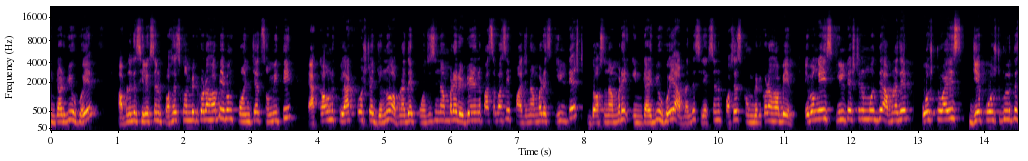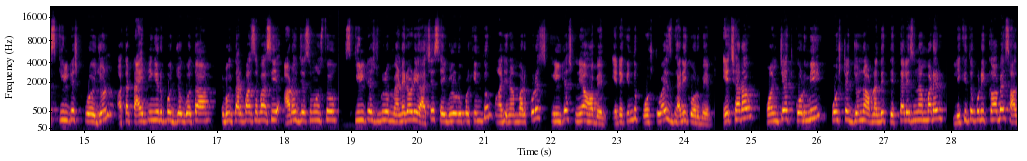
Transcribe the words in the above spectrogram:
ইন্টারভিউ হয়ে আপনাদের সিলেকশন প্রসেস কমপ্লিট করা হবে এবং পঞ্চায়েত সমিতি অ্যাকাউন্ট ক্লার্ক পোস্টের জন্য আপনাদের পঁচিশি নম্বরের রিটার্নের পাশাপাশি পাঁচ নম্বরের স্কিল টেস্ট দশ নম্বরের ইন্টারভিউ হয়ে আপনাদের সিলেকশন প্রসেস কমপ্লিট করা হবে। এবং এই স্কিল টেস্টের মধ্যে আপনাদের পোস্ট ওয়াইজ যে পোস্টগুলোতে স্কিল টেস্ট প্রয়োজন, অর্থাৎ টাইপিং এর উপর যোগ্যতা এবং তার পাশাপাশি আরও যে সমস্ত স্কিল টেস্টগুলো ম্যান্ডেটরি আছে, সেইগুলোর উপর কিন্তু পাঁচ নাম্বার করে স্কিল টেস্ট নেওয়া হবে। এটা কিন্তু পোস্ট ওয়াইজ ভ্যারি করবে। এছাড়াও পঞ্চায়েত কর্মী পোস্টের জন্য আপনাদের তেতাল্লিশ নম্বরের লিখিত পরীক্ষা হবে, সাত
